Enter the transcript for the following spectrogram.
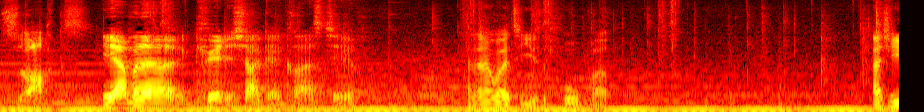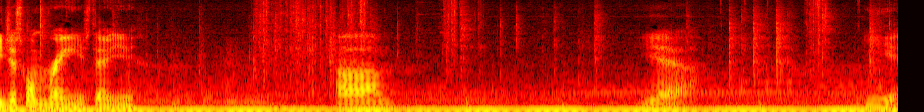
Sucks. Yeah, I'm gonna create a shotgun class too. I don't know where to use the bullpup. Actually, you just want range, don't you? Um. Yeah. Yeah.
